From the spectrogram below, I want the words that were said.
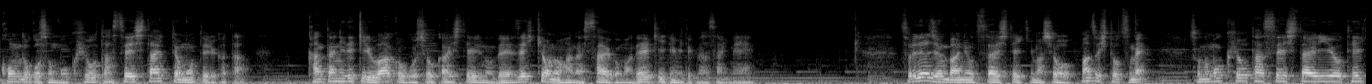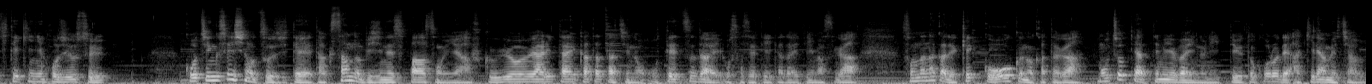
今度こそ目標を達成したいって思っている方簡単にできるワークをご紹介しているので是非今日のお話最後まで聞いてみてくださいね。それでは順番にお伝えしていきましょう。まず1つ目。その目標を達成したい理由を定期的に補充する。コーチングセッションを通じてたくさんのビジネスパーソンや副業をやりたい方たちのお手伝いをさせていただいていますがそんな中で結構多くの方がもうちょっとやってみればいいのにっていうところで諦めちゃう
